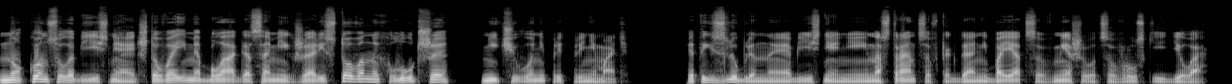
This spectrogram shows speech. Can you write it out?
Но консул объясняет, что во имя блага самих же арестованных лучше ничего не предпринимать. Это излюбленное объяснение иностранцев, когда они боятся вмешиваться в русские дела.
